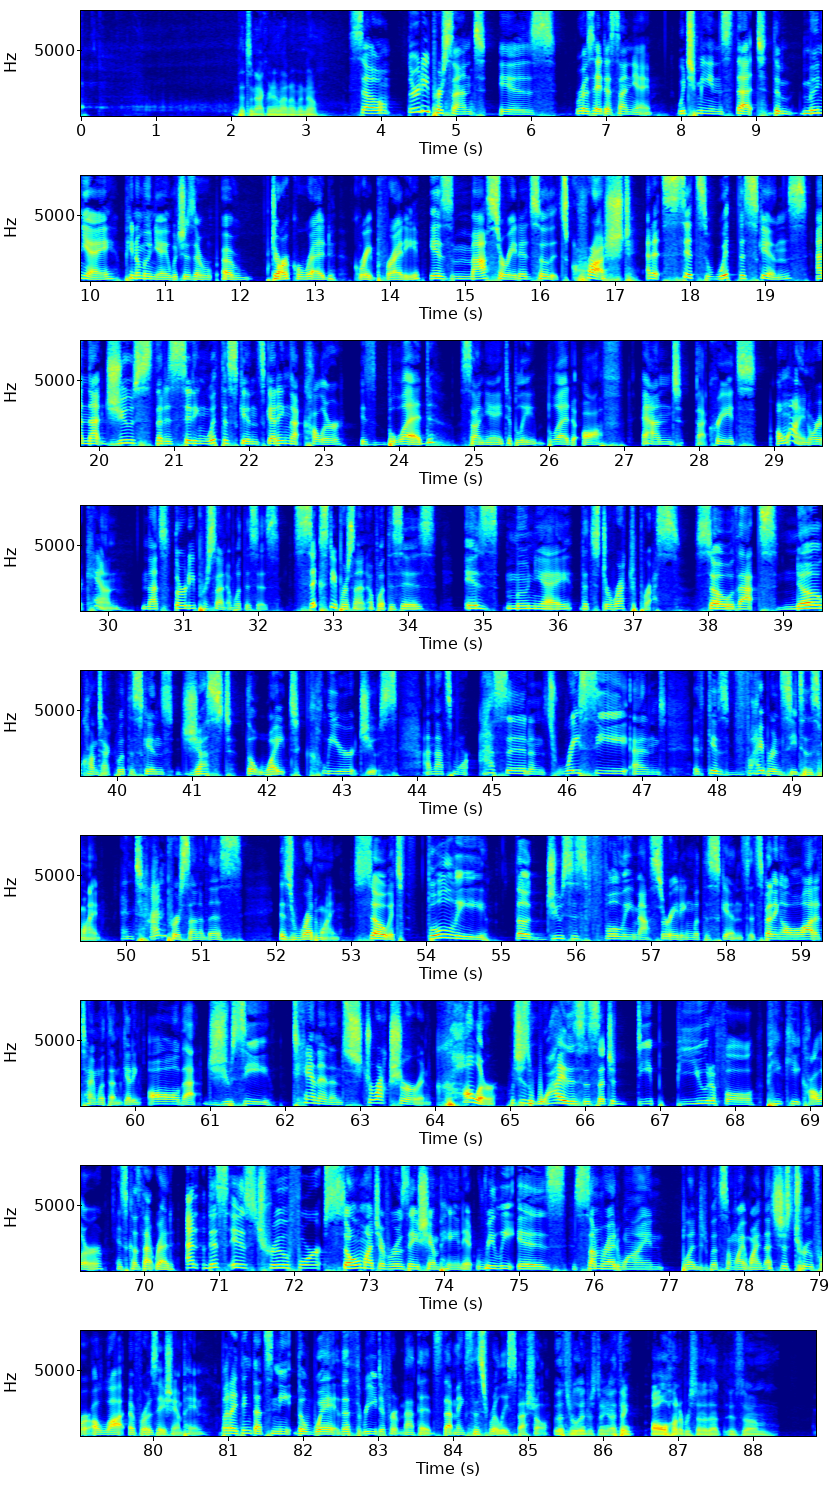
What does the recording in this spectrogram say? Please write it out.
If that's an acronym, I don't even know. So 30% is Rosé de Saignée, which means that the Meunier, Pinot Meunier, which is a, a dark red grape variety, is macerated so that it's crushed and it sits with the skins. And that juice that is sitting with the skins, getting that color, is bled, Saignée to bleed, bled off. And that creates a wine, or it can. And that's 30% of what this is. 60% of what this is is Meunier that's direct press. So that's no contact with the skins, just the white, clear juice. And that's more acid and it's racy and it gives vibrancy to this wine. And 10% of this is red wine. So it's fully the juice is fully macerating with the skins. It's spending a lot of time with them, getting all that juicy tannin and structure and color, which is why this is such a deep, beautiful, pinky color, is because that red. And this is true for so much of rose champagne. It really is some red wine blended with some white wine. That's just true for a lot of rose champagne. But I think that's neat the way the three different methods that makes this really special. That's really interesting. I think all 100 percent of that is um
